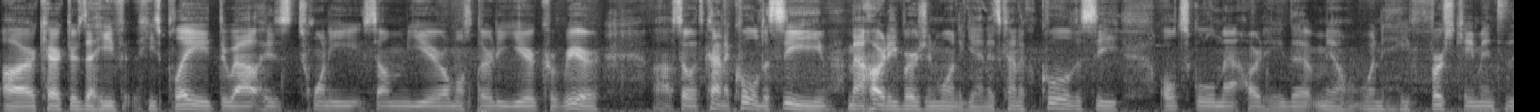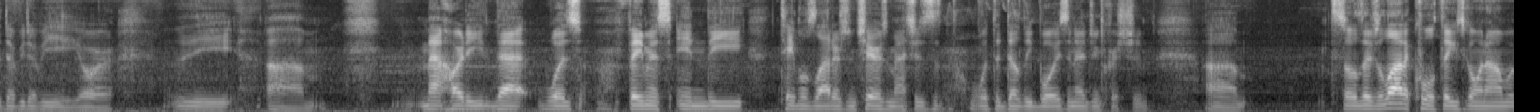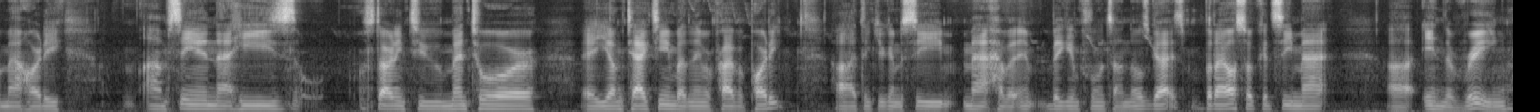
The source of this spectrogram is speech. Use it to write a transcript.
are characters that he he's played throughout his 20 some year, almost 30 year career. Uh, so it's kind of cool to see Matt Hardy version one again. It's kind of cool to see old school Matt Hardy that you know when he first came into the WWE or the um, Matt Hardy that was famous in the tables, ladders, and chairs matches with the Dudley Boys and Edge and Christian. Um, so there's a lot of cool things going on with Matt Hardy. I'm seeing that he's starting to mentor a young tag team by the name of Private Party. Uh, I think you're going to see Matt have a big influence on those guys, but I also could see Matt uh, in the ring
